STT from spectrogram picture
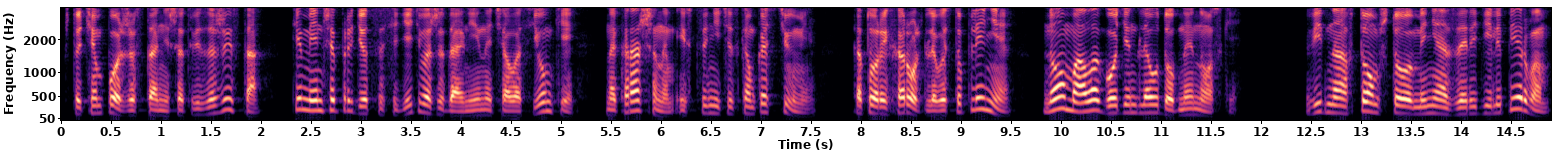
что чем позже встанешь от визажиста, тем меньше придется сидеть в ожидании начала съемки накрашенным и в сценическом костюме, который хорош для выступления, но мало годен для удобной носки. Видно в том, что меня зарядили первым,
